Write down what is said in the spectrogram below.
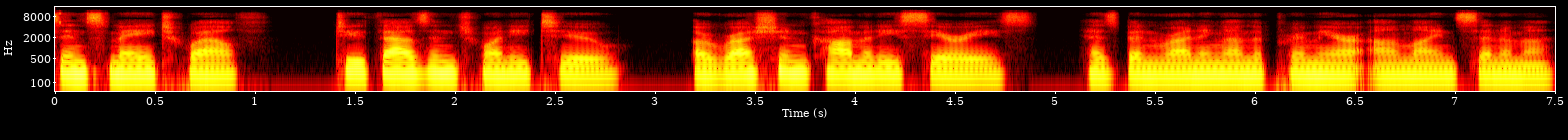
Since May 12, 2022, a Russian comedy series has been running on the Premier Online Cinema.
